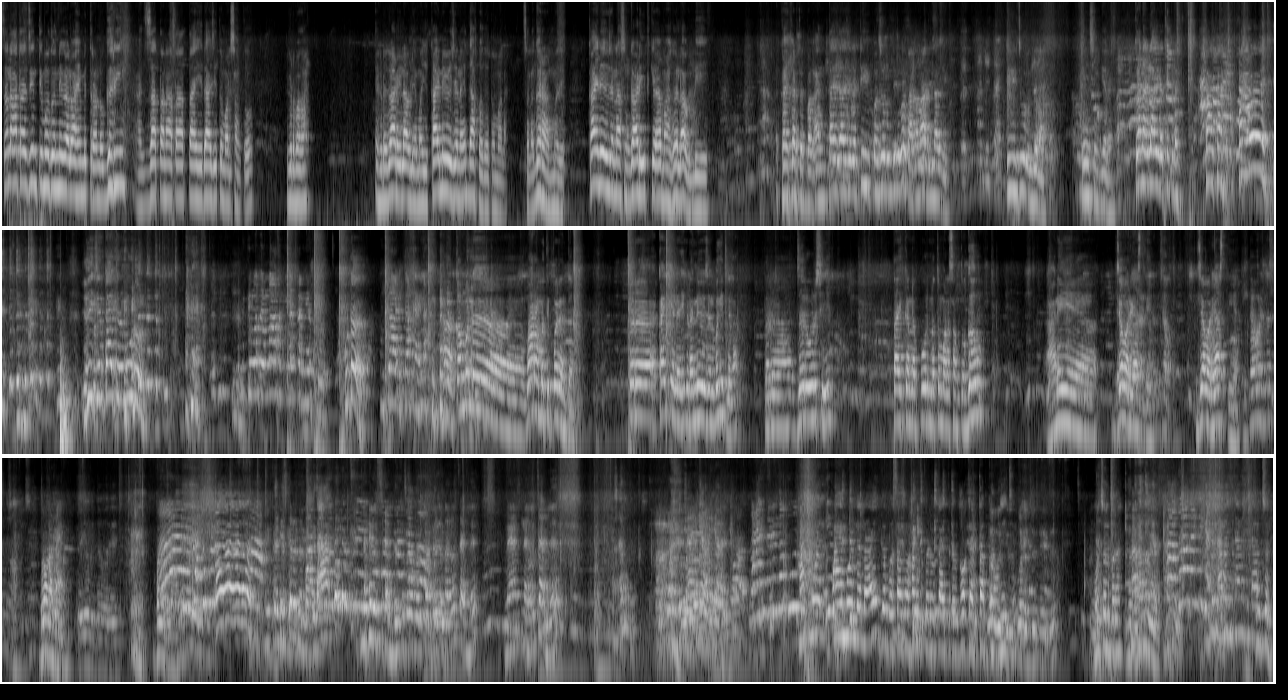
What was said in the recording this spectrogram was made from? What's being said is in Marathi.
चला आता जिंतीमधून निघालो आहे मित्रांनो घरी. आज जाताना आता ताई दाजी तुम्हाला सांगतो. इकडे बघा. इकडे गाडी लावली आहे म्हणजे काय नियोजन आहे दाखवतो तुम्हाला. चला घरांमध्ये. काय नियोजन असून गाडी इतक्या मागं लावली. काय करतात बघा. आणि ताई दाजीला टी व्ही पण जोडून दिली बरं का. आता आधी लागली. टी व्ही जोडून दिला. टेन्शन गेलं का नाही लागलं तिकडे? काय काय काय काय तरी मोडून. ते म्हणते माझं मी एकटा नेतो. कुठं? गाडी टाकायला. हा का म्हणलं बारामती पर्यंत. तर अं, काय केलं इकडं नियोजन बघितलं का? तर अं, दरवर्षी तायकांना पूर्ण तुम्हाला सांगतो गहू आणि अं, ज्वारी असते. ज्वारी असते या. दोघांना पण. बघितलं ओय, ओय, ओय, ओय. काहीतरी नको हात मोल पाय मोडलेला आहे ग बस अजून हळू कडू काय तर डोक्याला ताप करून घ्यायची उचल बरं उचल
